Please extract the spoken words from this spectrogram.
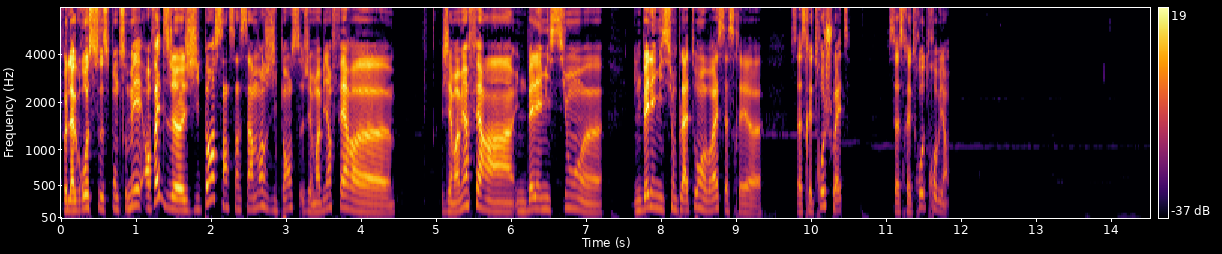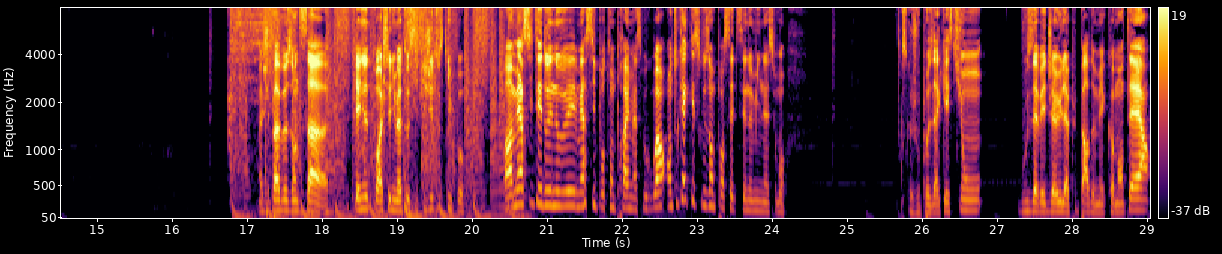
faut de la grosse sponsor. Mais en fait, j'y pense, hein, sincèrement, j'y pense. J'aimerais bien faire... Euh, j'aimerais bien faire une belle émission... Euh, une belle émission plateau, en vrai, ça serait... Euh, ça serait trop chouette. Ça serait trop, trop bien. Ah, j'ai pas besoin de ça. Cagnotte pour acheter du matos j'ai tout ce qu'il faut. Oh, merci T2NV, merci pour ton prime, merci beaucoup. en tout cas, qu'est-ce que vous en pensez de ces nominations? Bon. Parce que je vous pose la question. Vous avez déjà eu la plupart de mes commentaires.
